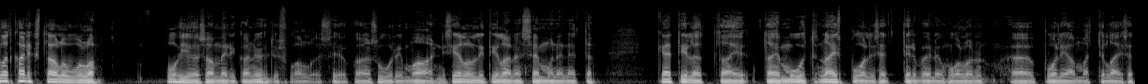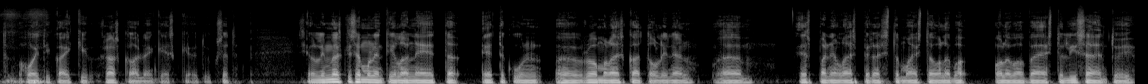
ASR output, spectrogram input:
1800-luvulla Pohjois-Amerikan Yhdysvalloissa, joka on suuri maa, niin siellä oli tilanne sellainen, että – kätilöt tai, tai muut naispuoliset terveydenhuollon puoliammattilaiset hoiti kaikki raskauden keskeytykset. Siellä oli myöskin sellainen tilanne, että, että kun roomalaiskatolinen espanjalaisperäisistä maista oleva, oleva väestö lisääntyi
